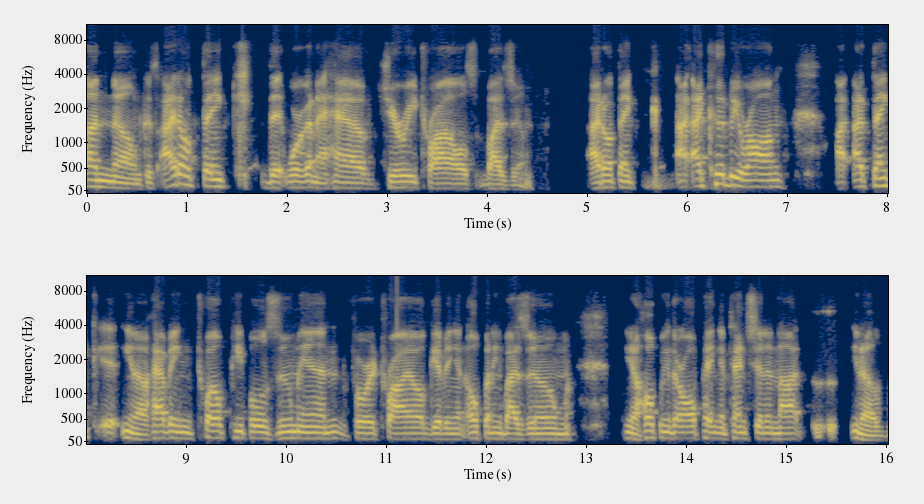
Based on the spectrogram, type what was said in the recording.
unknown because I don't think that we're going to have jury trials by Zoom. I don't think I, I could be wrong. I, think it, you know having twelve people zoom in for a trial, giving an opening by Zoom, you know, hoping they're all paying attention and not, you know,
